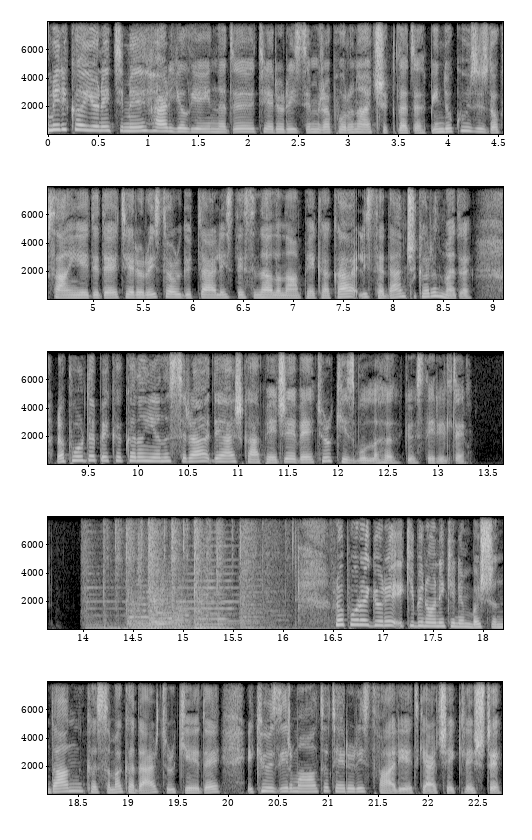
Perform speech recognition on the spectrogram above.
Amerika yönetimi her yıl yayınladığı terörizm raporunu açıkladı. 1997'de terörist örgütler listesine alınan PKK listeden çıkarılmadı. Raporda PKK'nın yanı sıra DHKPC ve Türk Hizbullah'ı gösterildi. Rapora göre 2012'nin başından Kasım'a kadar Türkiye'de 226 terörist faaliyet gerçekleşti.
